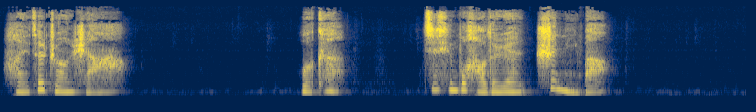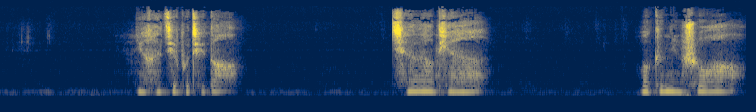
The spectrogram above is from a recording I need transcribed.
还在装傻。我看，记性不好的人是你吧？你还记不记得前两天？我跟你说，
